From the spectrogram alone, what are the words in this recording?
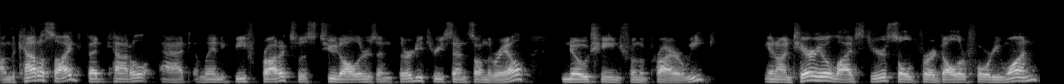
On the cattle side, fed cattle at Atlantic Beef Products was $2.33 on the rail, no change from the prior week. In Ontario, live steers sold for $1.41,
